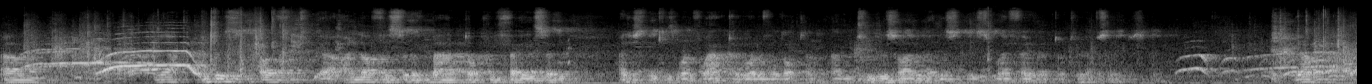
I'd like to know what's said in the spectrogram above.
Um, yeah, because of yeah, I love his sort of mad doctory face, and I just think he's a wonderful actor, a wonderful doctor. And To the Cybermen is, is my favourite Doctor episode. Yeah.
